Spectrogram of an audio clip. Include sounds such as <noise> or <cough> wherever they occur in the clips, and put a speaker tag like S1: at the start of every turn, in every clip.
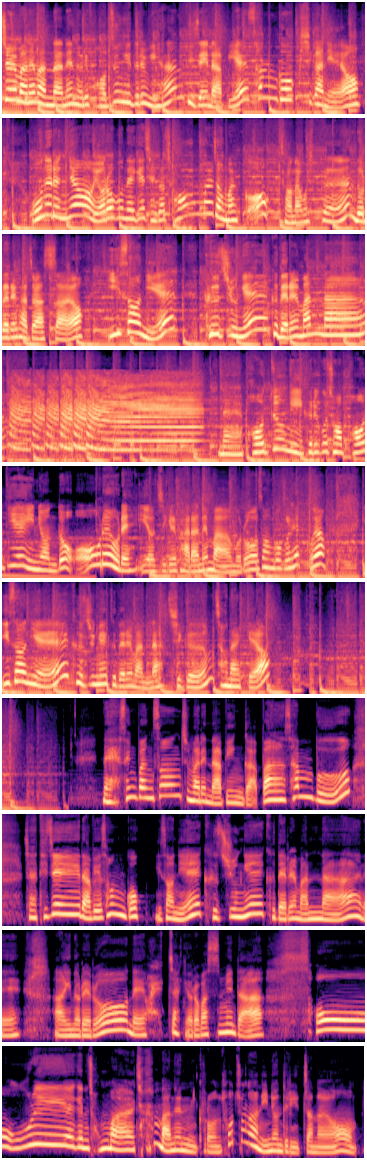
S1: 일주일 만에 만나는 우리 버둥이들을 위한 DJ 나비의 선곡 시간이에요. 오늘은요, 여러분에게 제가 정말 정말 꼭 전하고 싶은 노래를 가져왔어요. 이선희의 그 중에 그대를 만나. 네, 버둥이 그리고 저 버디의 인연도 오래오래 이어지길 바라는 마음으로 선곡을 했고요. 이선희의 그 중에 그대를 만나 지금 전할게요. 네, 생방송 주말엔 나비인가봐 3부. 자, DJ 나비의 선곡 이선희의 그 중에 그대를 만나. 네, 아, 이 노래로 네 활짝 열어봤습니다. 어, 우리에게는 정말 참 많은 그런 소중한 인연들이 있잖아요.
